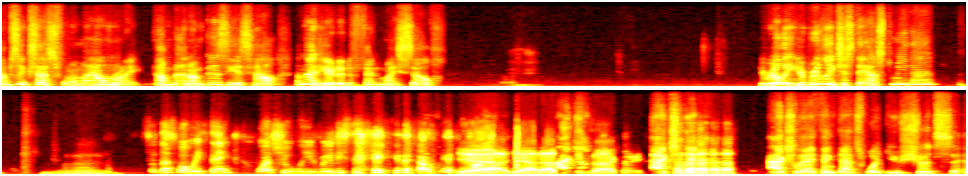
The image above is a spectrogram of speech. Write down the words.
I'm successful in my own right. I'm, and I'm busy as hell. I'm not here to defend myself. You really, you really just asked me that? Mm, So that's what we think. What should we really say? that we- Yeah, yeah, that's exactly. Actually, actually, I think that's what you should say.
